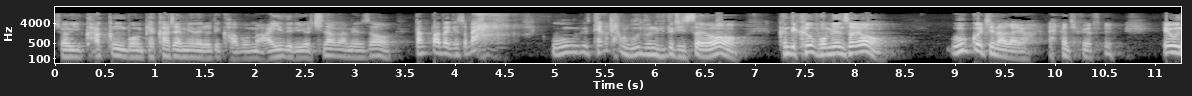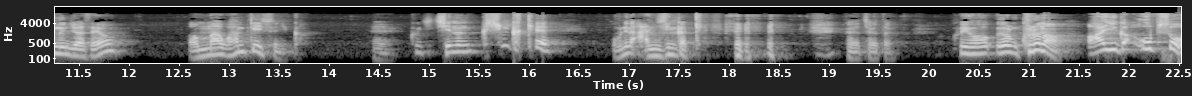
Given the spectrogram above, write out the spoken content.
저희 가끔 보면 백화점이나 이럴 때 가보면 아이들이 지나가면서 땅바닥에서 막 우, 대가닥 우는 애들이 있어요. 근데 그거 보면서요, 웃고 지나가요. 왜 웃는 줄 아세요? 엄마하고 함께 있으니까. 예. 그 지는 심각해. 우리는 안 심각해. 저것도. 그 여러분, 그러나 아이가 없어.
